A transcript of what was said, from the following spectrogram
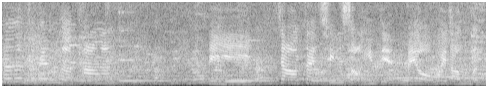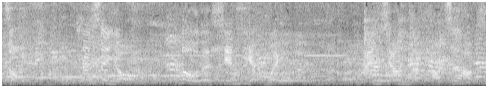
但是这边的汤比较再清爽一点，没有味道那么重，但是有肉的鲜甜味，蛮香的，好吃好吃。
